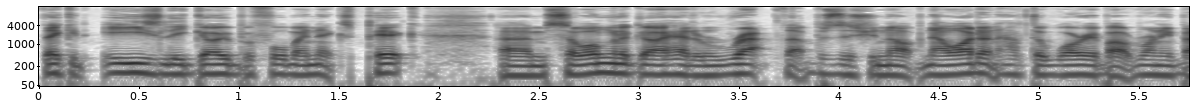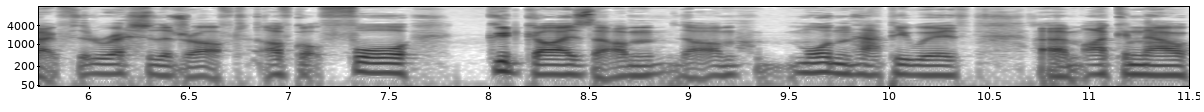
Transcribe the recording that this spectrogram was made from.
They could easily go before my next pick. Um, so I'm going to go ahead and wrap that position up. Now I don't have to worry about running back for the rest of the draft. I've got four good guys that I'm that I'm more than happy with. Um, I can now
